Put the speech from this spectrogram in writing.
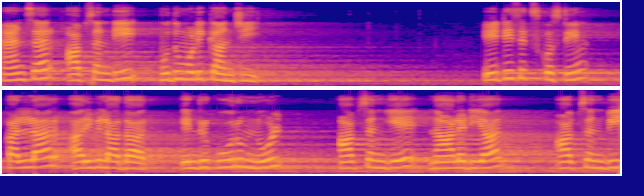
answer option D Muthumozhi Kanchi eighty six question கல்லார் அறிவிலாதார் என்று கூறும் நூல் option A Naladiyar option B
